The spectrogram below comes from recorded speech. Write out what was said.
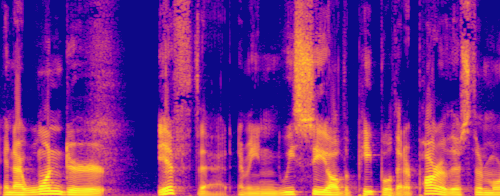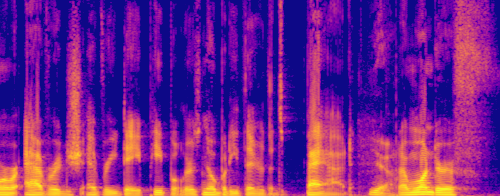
And I wonder if that, I mean, we see all the people that are part of this, they're more average, everyday people. There's nobody there that's bad. Yeah. But I wonder if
